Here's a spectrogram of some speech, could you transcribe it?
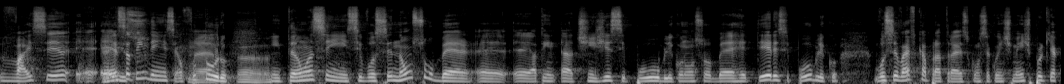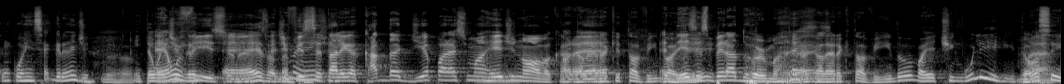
vai ser é, é essa isso. tendência, é o futuro. É. Uhum. Então, assim, se você não souber é, é atingir esse público, não souber reter esse público, você vai ficar para trás, consequentemente, porque a concorrência é grande. Uhum. Então é, é difícil, grande... né? É, é difícil você tá ligado. Cada dia parece uma uhum. rede nova, cara. A galera que tá vindo aí. É desesperador, mas. a galera que tá vindo vai te engolir. Então, assim,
